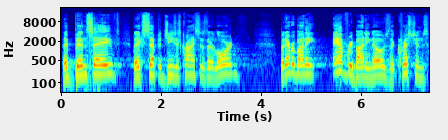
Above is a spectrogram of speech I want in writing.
They've been saved, they accepted Jesus Christ as their Lord. But everybody, everybody knows that Christians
